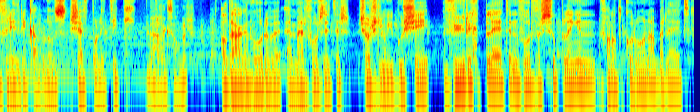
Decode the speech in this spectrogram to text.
Jan-Frederik Abloos, chef politiek. Dag Alexander. Al dagen horen we MR-voorzitter Georges-Louis Boucher vurig pleiten voor versoepelingen van het coronabeleid.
